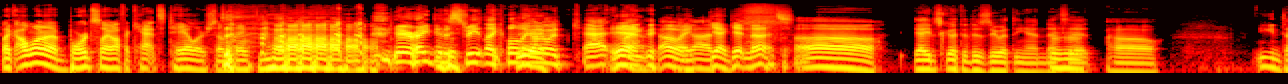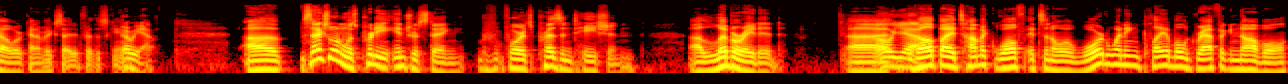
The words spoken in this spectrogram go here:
Like I want to board slide off a cat's tail or something. Yeah, right to the street like holding Yeah. onto a cat. yeah. like, oh like, god. Yeah, get nuts. Oh, yeah. You just go through the zoo at the end. That's Mhm. it. Oh, you can tell we're kind of excited for this game. Oh yeah. Uh, this next one was pretty interesting for its presentation. Uh, Liberated. Uh, Oh, yeah. Developed by Atomic Wolf, it's an award-winning playable graphic novel,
